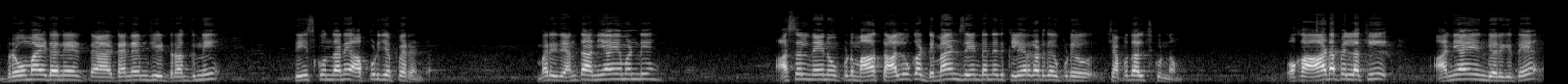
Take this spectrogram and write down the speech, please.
బ్రోమైడ్ అనే టెన్ ఎంజీ డ్రగ్ని తీసుకుందని అప్పుడు చెప్పారంట. మరి ఇది ఎంత అన్యాయం అండి? అసలు నేను ఇప్పుడు మా తాలూకా డిమాండ్స్ ఏంటనేది క్లియర్ కట్గా ఇప్పుడు చెప్పదలుచుకున్నాం. ఒక ఆడపిల్లకి అన్యాయం జరిగితే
